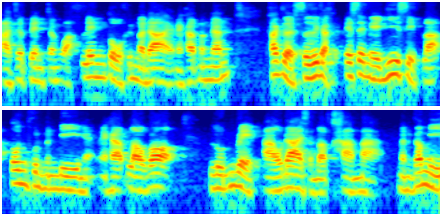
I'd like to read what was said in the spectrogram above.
อาจจะเป็นจังหวะเล่นตัวขึ้นมาได้นะครับดังนั้นถ้าเกิดซื้อจาก SMA 20 ละต้นทุนมันดีเนี่ยนะครับเราก็ลุ้นเบรกเอาได้สำหรับคาร์มามันก็มี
